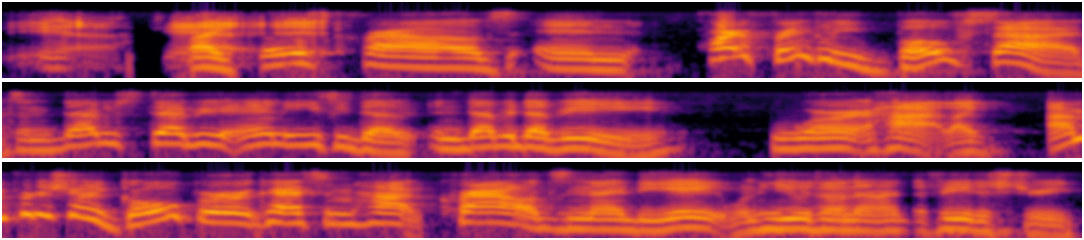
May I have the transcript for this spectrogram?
Yeah, yeah. Like those it, crowds and quite frankly, both sides on WCW and ECW and WWE weren't hot. Like I'm pretty sure Goldberg had some hot crowds in '98 when he was on the undefeated streak.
